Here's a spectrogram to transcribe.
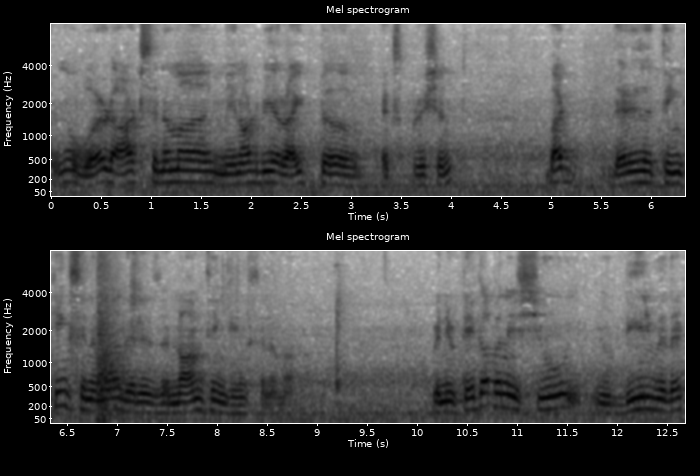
You know, word art cinema may not be a right uh, expression, but there is a thinking cinema, there is a non-thinking cinema. When you take up an issue, you deal with it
